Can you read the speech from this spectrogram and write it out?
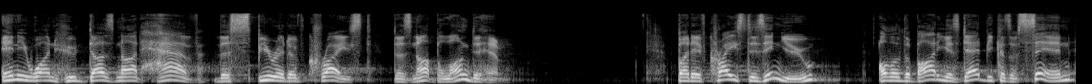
Anyone who does not have the Spirit of Christ does not belong to him. But if Christ is in you, although the body is dead because of sin,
